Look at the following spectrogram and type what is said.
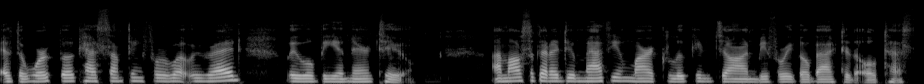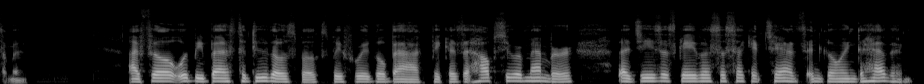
If the workbook has something for what we read, we will be in there too. I'm also going to do Matthew, Mark, Luke, and John before we go back to the Old Testament. I feel it would be best to do those books before we go back because it helps you remember that Jesus gave us a second chance in going to heaven.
